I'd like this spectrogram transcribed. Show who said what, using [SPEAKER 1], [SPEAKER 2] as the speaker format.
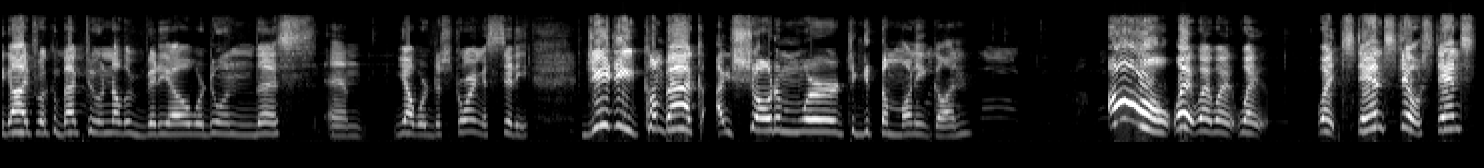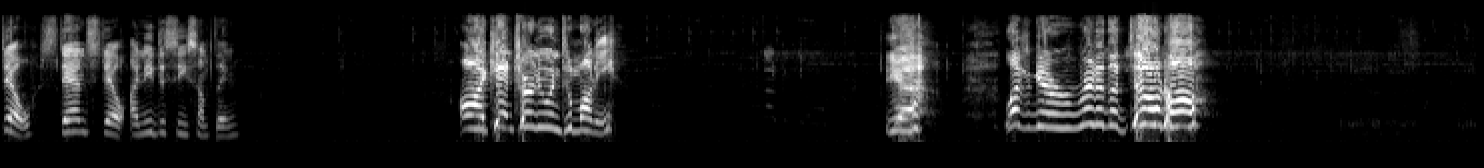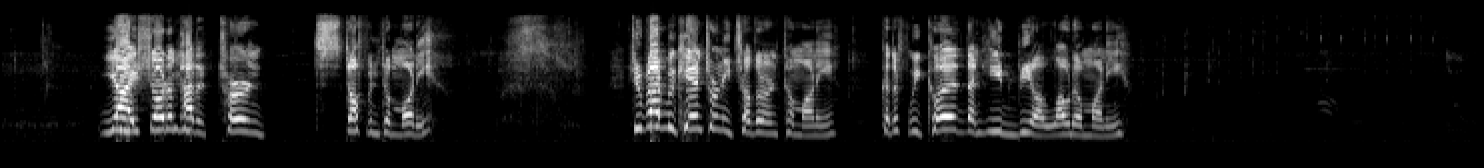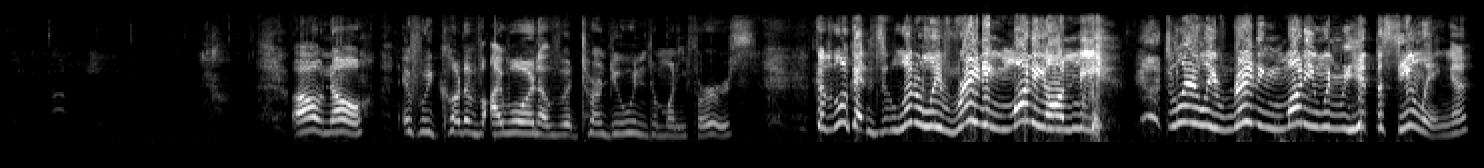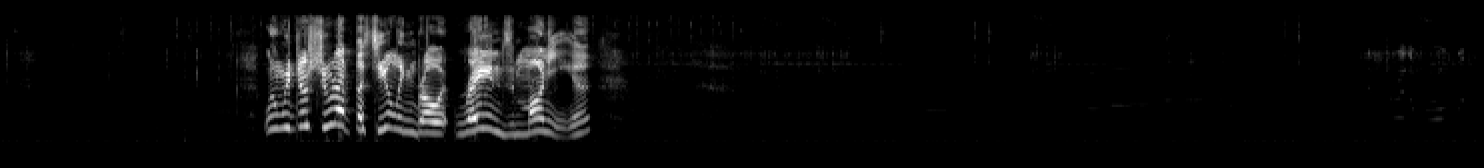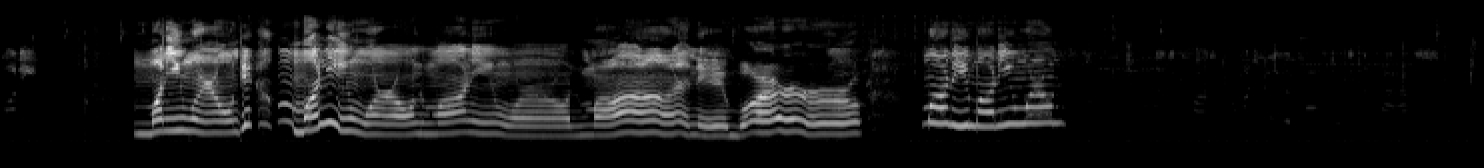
[SPEAKER 1] Hey guys, welcome back to another video. We're doing this, and yeah, we're destroying a city. GG, come back. I showed him where to get the money gun. Oh, wait, wait, wait, wait. Wait, stand still, stand still, stand still. I need to see something. Oh, I can't turn you into money. Yeah. Let's get rid of the town hall. Yeah, I showed him how to turn stuff into money. Too bad we can't turn each other into money. Because if we could, then he'd be a load of money. Oh no, if we could have, I would have turned you into money first. Because look, at it's literally raining money on me. It's literally raining money when we hit the ceiling. When we just shoot at the ceiling, bro, it rains money. Money world, money world, money world, money world, money, money world.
